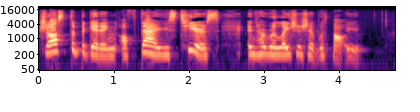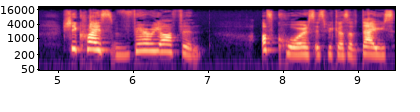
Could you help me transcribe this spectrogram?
just the beginning of Dai Yu's tears in her relationship with Bao Yu. She cries very often. Of course, it's because of Dai Yu's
